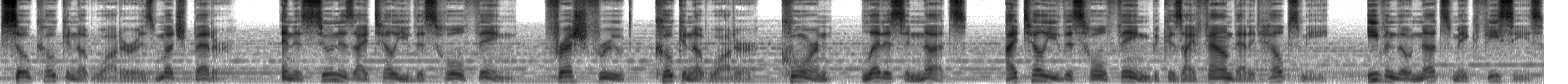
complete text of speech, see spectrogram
So coconut water is much better. And as soon as I tell you this whole thing, fresh fruit, coconut water, corn, lettuce and nuts, I tell you this whole thing because I found that it helps me, even though nuts make feces,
